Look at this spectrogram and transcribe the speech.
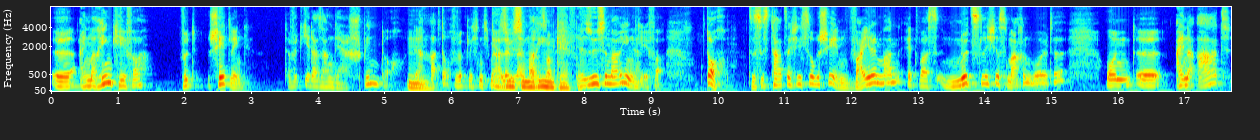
äh, ein Marienkäfer wird Schädling, da wird jeder sagen, der spinnt doch. Mm. Der hat doch wirklich nicht mehr der alle. Der süße Marienkäfer. Der süße Marienkäfer. Ja. Doch, das ist tatsächlich so geschehen, weil man etwas Nützliches machen wollte und äh, eine Art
